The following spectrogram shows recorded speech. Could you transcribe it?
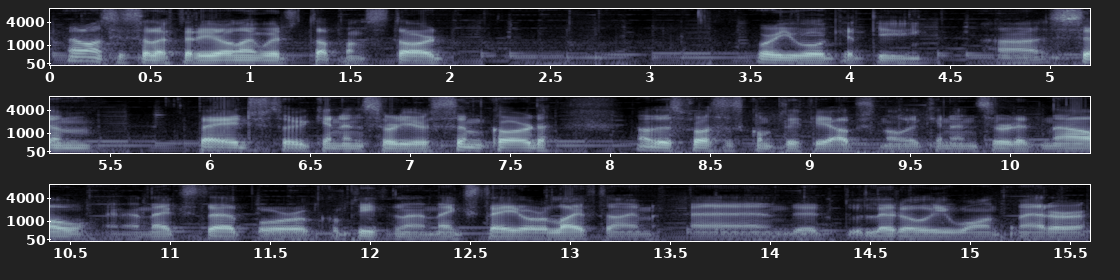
And once you selected your language, tap on start where you will get the uh, SIM page so you can insert your SIM card. Now this process is completely optional. You can insert it now in the next step or complete it in the next day or lifetime and it literally won't matter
